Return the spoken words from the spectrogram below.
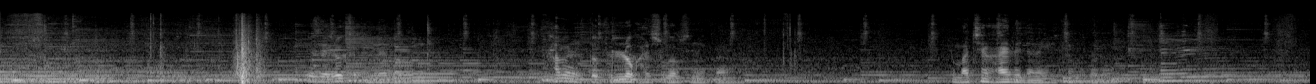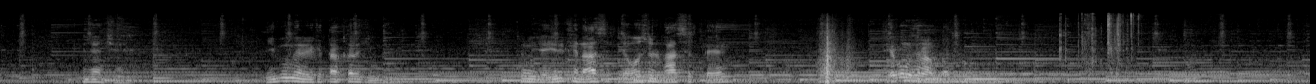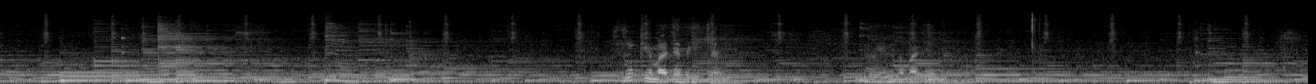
그래서 이렇게 보면 카메라를 또 들러 갈 수가 없으니까. 좀 맞춰 가야 되잖아요, 이 친구들은. 괜찮죠? 입으면 이렇게 딱 떨어집니다. 그럼 이제 이렇게 나왔을 때, 옷을 봤을 때, 대봉선 한번 맞춰봅니다. 주름길 맞아야 되겠죠? 그리고 여기도 맞아야 되고.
